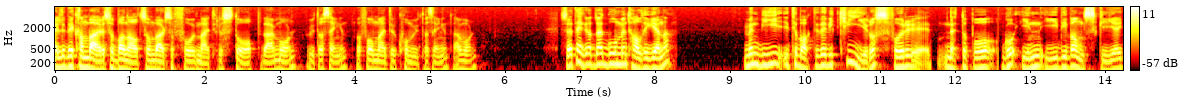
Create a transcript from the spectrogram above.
Eller det kan være så banalt som hva er det som får meg til å stå opp hver morgen ut av sengen? Hva får meg til å komme ut av sengen hver morgen? Så jeg tenker at det er god mentalhygiene. Men vi tilbake til det, vi kvier oss for nettopp å gå inn i de vanskelige,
